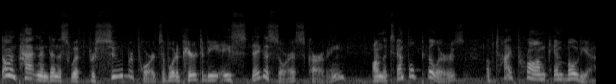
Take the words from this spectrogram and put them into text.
Don Patton and Dennis Swift pursued reports of what appeared to be a stegosaurus carving on the temple pillars of Ta Prohm, Cambodia,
